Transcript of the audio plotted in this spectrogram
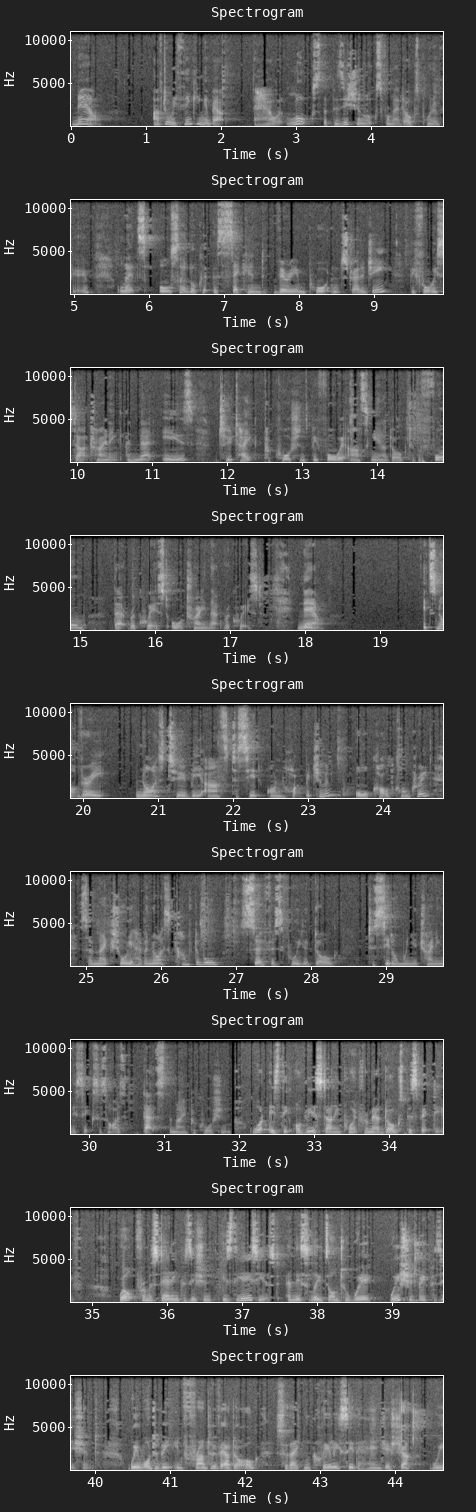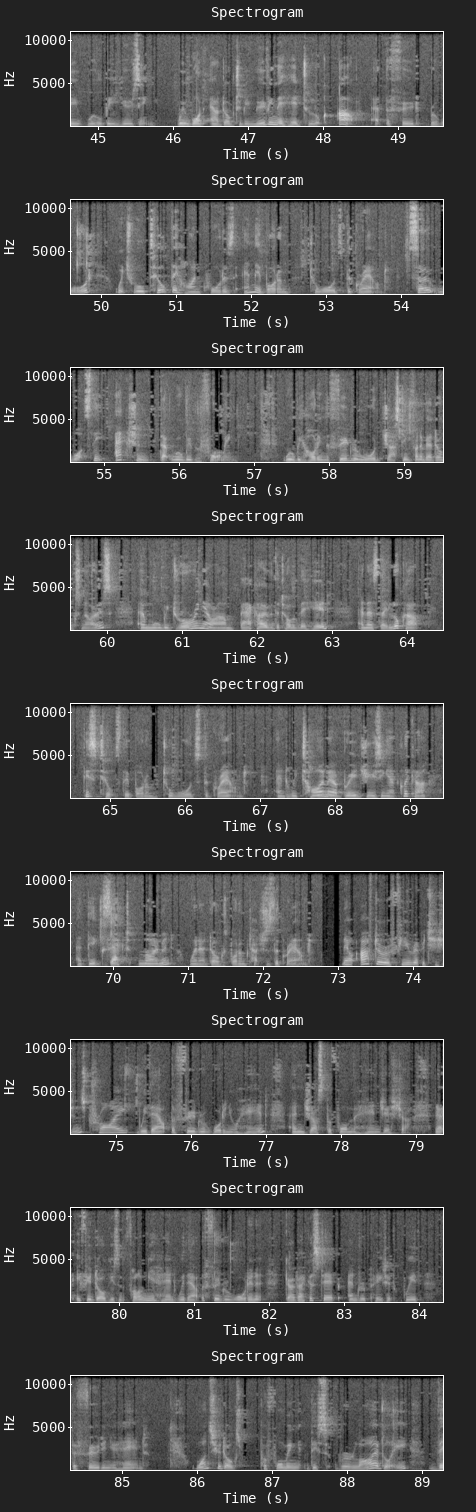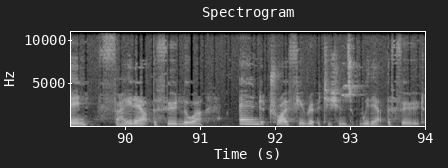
Now, after we're thinking about how it looks, the position looks from our dog's point of view, let's also look at the second very important strategy before we start training, and that is to take precautions before we're asking our dog to perform that request or train that request. Now, it's not very nice to be asked to sit on hot bitumen or cold concrete, so make sure you have a nice comfortable surface for your dog to sit on when you're training this exercise. That's the main precaution. What is the obvious starting point from our dog's perspective? Well, from a standing position is the easiest, and this leads on to where we should be positioned. We want to be in front of our dog so they can clearly see the hand gesture we will be using. We want our dog to be moving their head to look up at the food reward, which will tilt their hindquarters and their bottom towards the ground. So, what's the action that we'll be performing? We'll be holding the food reward just in front of our dog's nose and we'll be drawing our arm back over the top of their head and as they look up, this tilts their bottom towards the ground. And we time our bridge using our clicker at the exact moment when our dog's bottom touches the ground. Now, after a few repetitions, try without the food reward in your hand and just perform the hand gesture. Now, if your dog isn't following your hand without the food reward in it, go back a step and repeat it with the food in your hand. Once your dog's performing this reliably, then fade out the food lure and try a few repetitions without the food.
